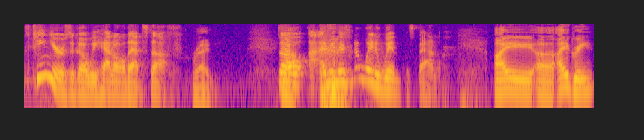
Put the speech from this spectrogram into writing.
15 years ago we had all that stuff. right. So I I mean, there's no way to win this battle. I uh, I agree.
